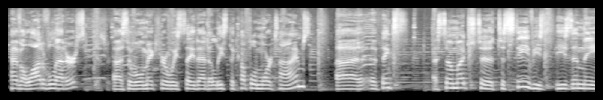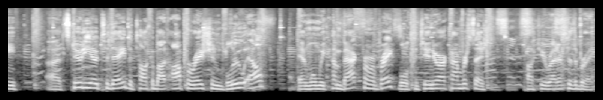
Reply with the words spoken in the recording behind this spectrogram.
have a lot of letters. Yes, sir. Uh, so we'll make sure we say that at least a couple more times. Uh, thanks uh, so much to, to Steve. He's he's in the uh, studio today to talk about Operation Blue Elf. And when we come back from a break, we'll continue our conversation. Talk to you right after the break.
